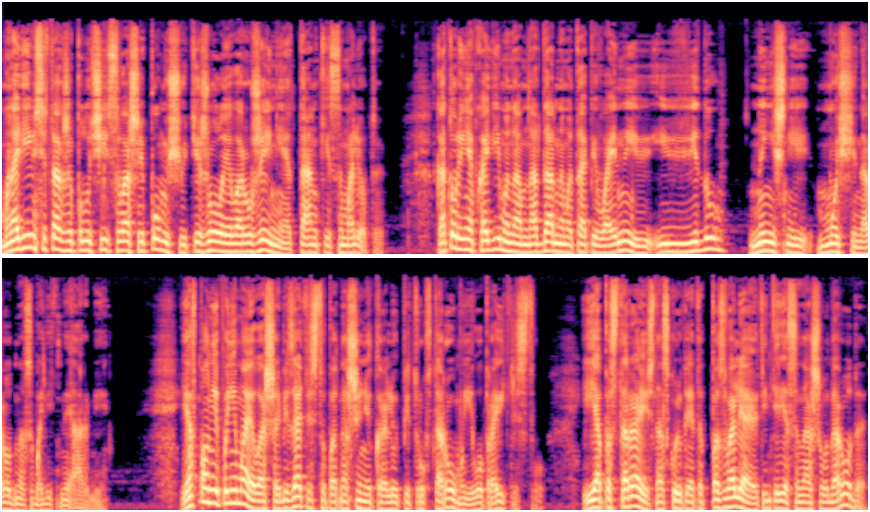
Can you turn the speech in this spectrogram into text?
Мы надеемся также получить с вашей помощью тяжелое вооружение, танки и самолеты, которые необходимы нам на данном этапе войны и ввиду нынешней мощи Народно-освободительной армии. Я вполне понимаю ваши обязательства по отношению к королю Петру II и его правительству, и я постараюсь, насколько это позволяют интересы нашего народа,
